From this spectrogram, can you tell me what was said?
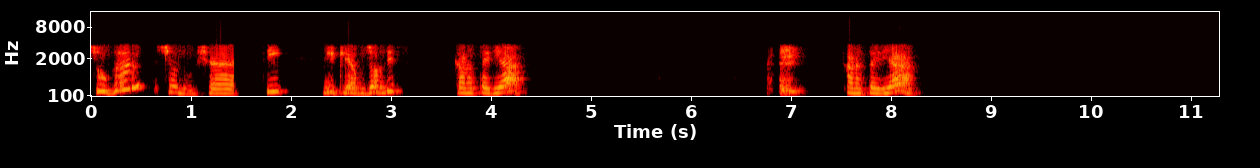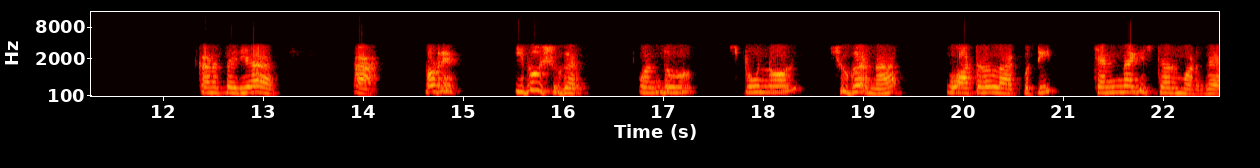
sugar solution. See, neatly neatly this. ಕಾಣಿಸ್ತಾ ಇದೆಯಾ ಕಾಣಿಸ್ತಾ ಇದೆಯಾ ಕಾಣಿಸ್ತಾ ಇದೆಯಾ ಹಾ ನೋಡ್ರಿ ಇದು ಶುಗರ್ ಒಂದು ಸ್ಪೂನು ಶುಗರ್ನ ವಾಟರಲ್ಲಿ ಹಾಕ್ಬಿಟ್ಟು ಚೆನ್ನಾಗಿ ಸ್ಟರ್ ಮಾಡಿದ್ರೆ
